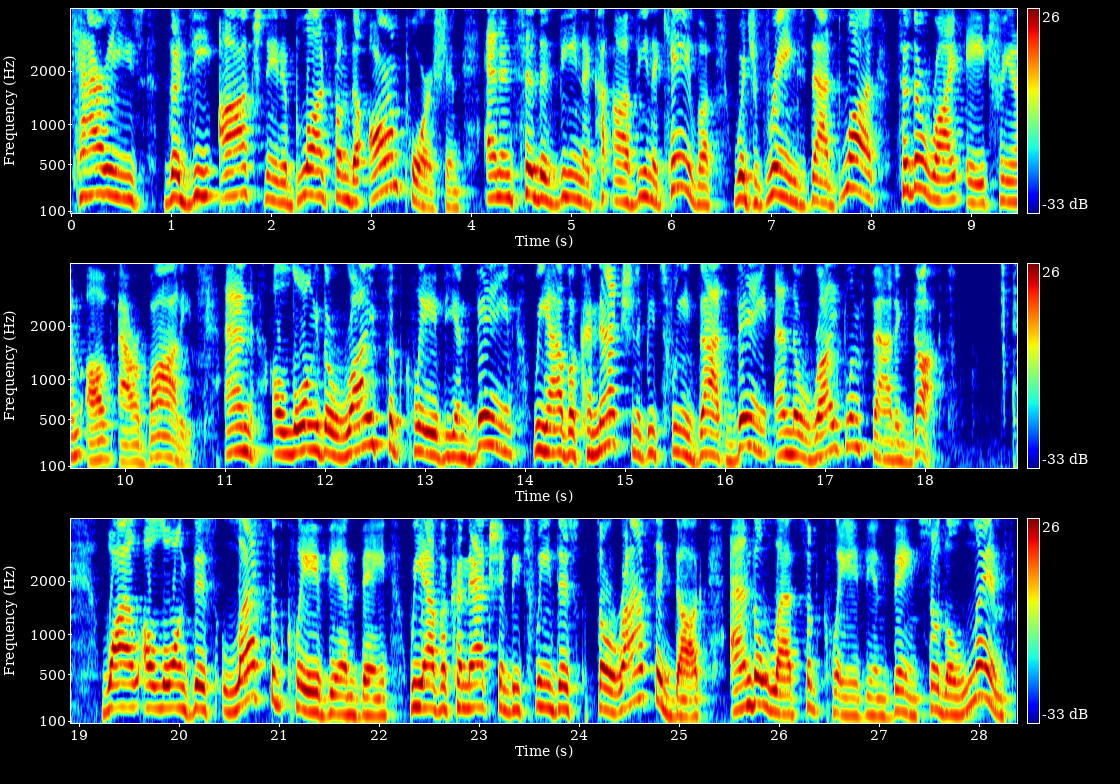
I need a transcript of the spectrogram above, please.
carries the deoxygenated blood from the arm portion and into the vena, uh, vena cava, which brings that blood to the right atrium of our body. And along the right subclavian vein, we have a connection between that vein and the right lymphatic duct while along this left subclavian vein, we have a connection between this thoracic duct and the left subclavian vein. So the lymph,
